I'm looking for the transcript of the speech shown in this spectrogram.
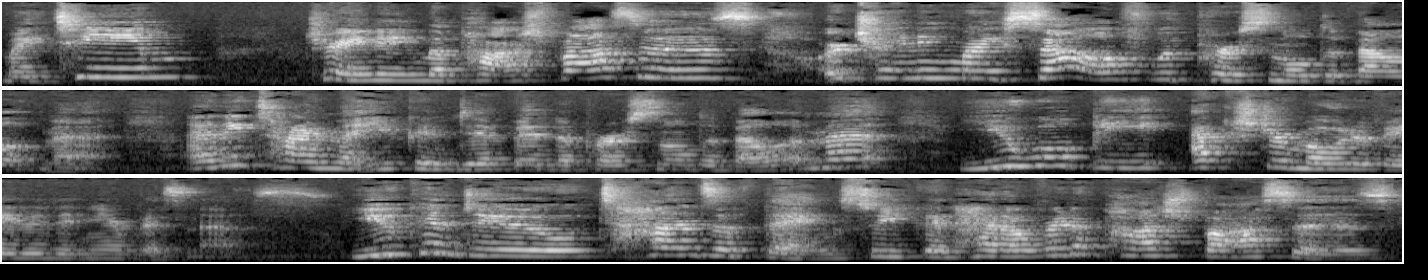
my team, training the posh bosses, or training myself with personal development. Anytime that you can dip into personal development, you will be extra motivated in your business. You can do tons of things. So you can head over to Posh Bosses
